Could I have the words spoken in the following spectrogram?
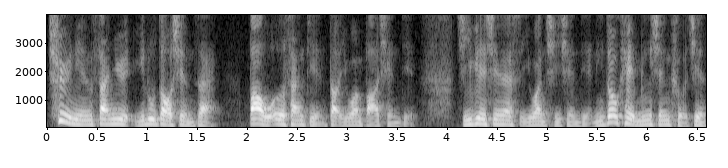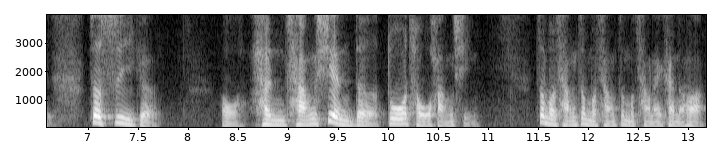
去年三月一路到现在八五二三点到一万八千点，即便现在是一万七千点，你都可以明显可见，这是一个哦很长线的多头行情。这么长，这么长，这么长来看的话，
